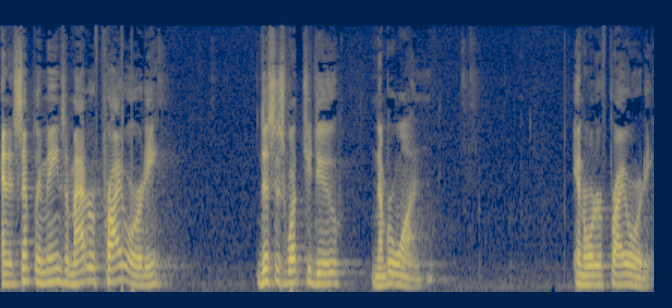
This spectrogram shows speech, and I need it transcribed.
and it simply means a matter of priority. This is what you do, number one, in order of priority.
